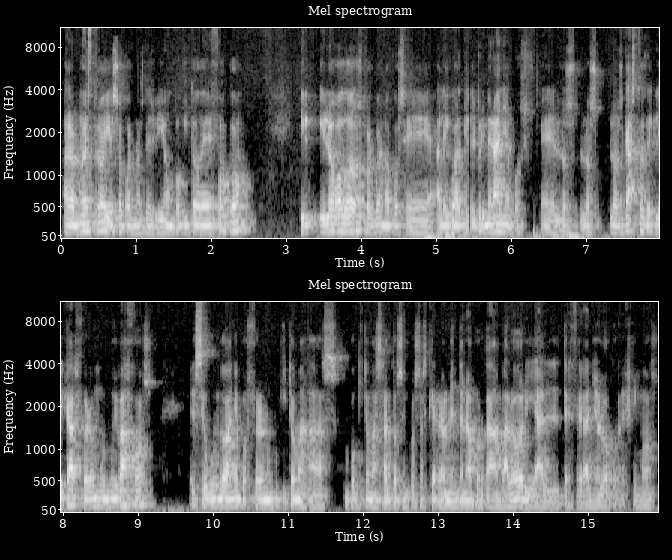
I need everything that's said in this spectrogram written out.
a lo nuestro y eso pues nos desvió un poquito de foco. Y, luego dos, pues bueno, pues eh, al igual que el primer año, pues eh, los, los, los, gastos de Clickas fueron muy, muy bajos. El segundo año pues fueron un poquito, más, un poquito más altos en cosas que realmente no aportaban valor y al tercer año lo corregimos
